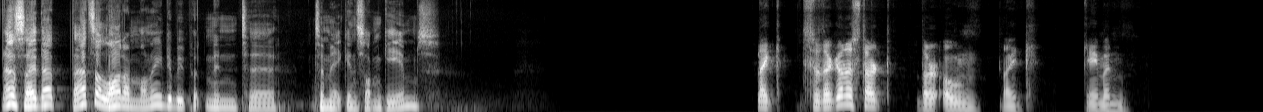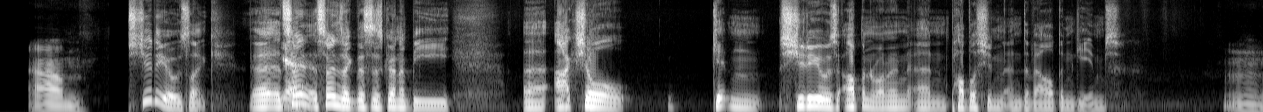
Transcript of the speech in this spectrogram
that's like that. That's a lot of money to be putting into to making some games. like so they're gonna start their own like gaming um Studios, like uh, it, Yeah. sound, it sounds like this is going to be uh, actual getting studios up and running and publishing and developing games. hmm.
